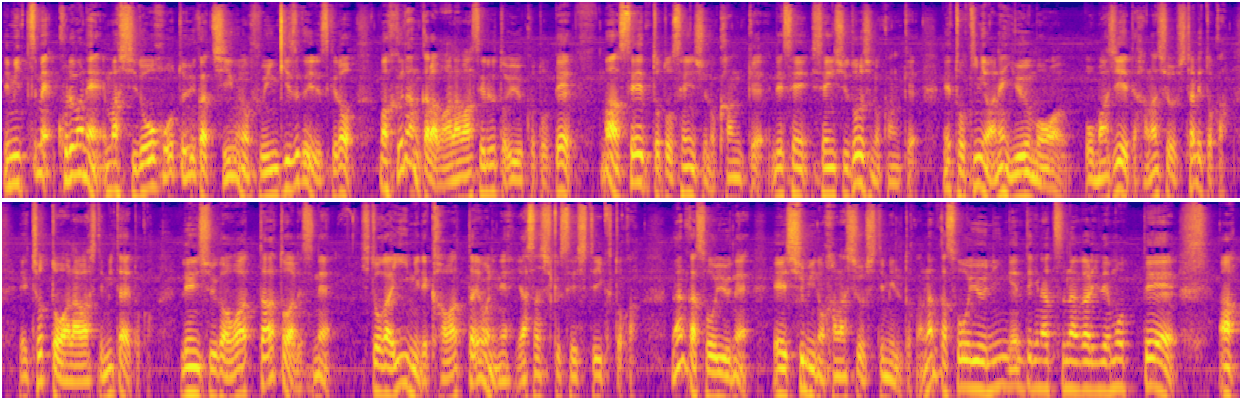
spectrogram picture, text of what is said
で3つ目、これはね、まあ、指導法というかチームの雰囲気作りですけど、まあ、普段から笑わせるということで、まあ、生徒と選手の関係で選手同士の関係で時には、ね、ユーモアを交えて話をしたりとかちょっと笑わせてみたりとか練習が終わった後はですね人がいい意味で変わったようにね優しく接していくとかなんかそういうね、えー、趣味の話をしてみるとかなんかそういう人間的なつながりでもってあ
